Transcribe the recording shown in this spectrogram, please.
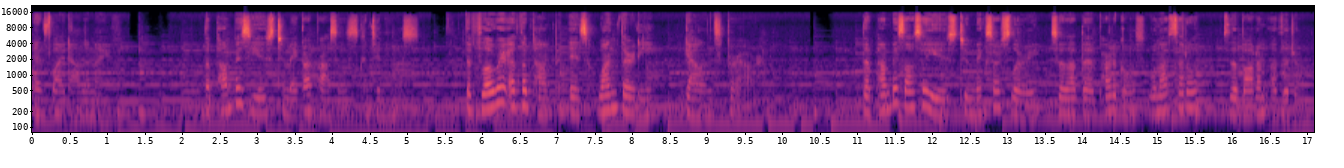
and slide down the knife. The pump is used to make our process continuous. The flow rate of the pump is 130 gallons per hour. The pump is also used to mix our slurry so that the particles will not settle to the bottom of the drum.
